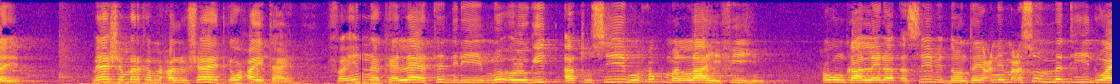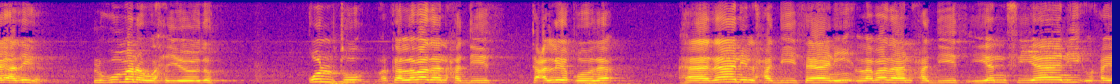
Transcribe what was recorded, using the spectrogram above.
ayb meesha marka maxalu shaahidka waxay tahay fa innaka laa tadrii ma ogid atusiibu xukma allaahi fiihim xukunka alle inaad asiibi doonto yacnii macsuum ma tihid waayo adiga. Lagumana waxyoodo. Qultu marka labadan xadiid tacliiqooda haadaani alxadiihaani labadan xadiid yanfiyaani waxay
